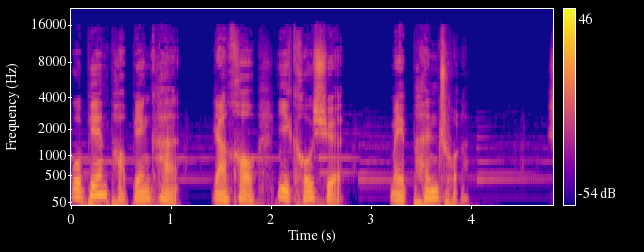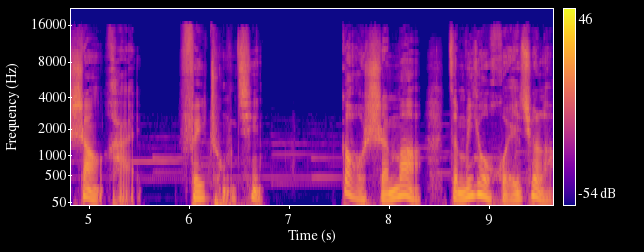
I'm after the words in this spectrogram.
我边跑边看，然后一口血没喷出来。上海飞重庆，搞什么？怎么又回去了？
